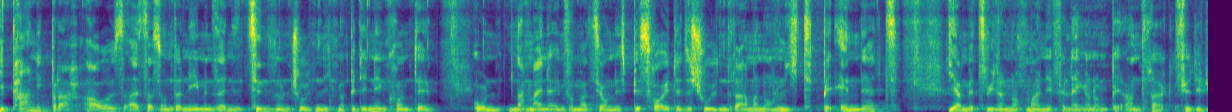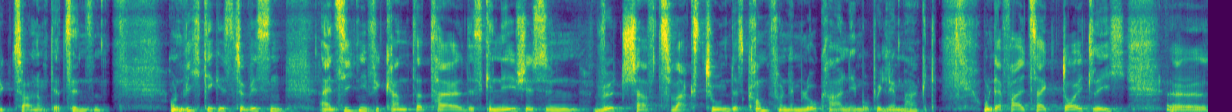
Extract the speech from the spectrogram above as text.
Die Panik brach aus, als das Unternehmen seine Zinsen und Schulden nicht mehr bedienen konnte. Und nach meiner Information ist bis heute das Schuldendrama noch nicht beendet. Die haben jetzt wieder nochmal eine Verlängerung beantragt für die Rückzahlung der Zinsen. Und wichtig ist zu wissen, ein signifikanter Teil des chinesischen Wirtschaftswachstums, das kommt von dem lokalen Immobilienmarkt. Und der Fall zeigt deutlich, äh,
